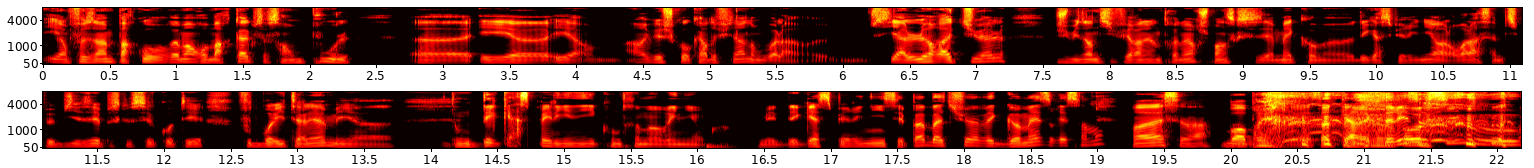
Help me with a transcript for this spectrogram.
et en faisant un parcours vraiment remarquable, que ce soit en poule, euh, et, euh, et arriver jusqu'au quart de finale. Donc voilà, euh, si à l'heure actuelle, je m'identifierais à un entraîneur, je pense que c'est un mec comme euh, De Gasperini. Alors voilà, c'est un petit peu biaisé parce que c'est le côté football italien, mais donc De Gasperini contre Mourinho. Quoi. Mais De Gasperini, c'est pas battu avec Gomez récemment? Ouais, c'est vrai. Bon après, ça te caractérise aussi ou...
